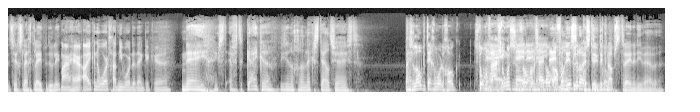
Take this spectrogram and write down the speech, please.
zich slecht kleedt, bedoel ik. Maar Hair Icon Award gaat niet worden, denk ik. eh. Nee, ik zit even te kijken wie er nog een lekker stijltje heeft. Maar ze lopen tegenwoordig ook... Stomme Nee, vraag, jongens. Nee, nee, nee. ook Nee, allemaal Van Nistelrooy is natuurlijk de knapste trainer die we hebben.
